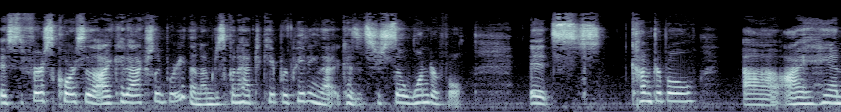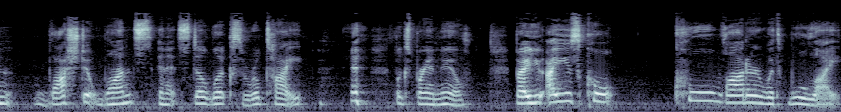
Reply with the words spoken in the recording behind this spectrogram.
It's the first corset that I could actually breathe in. I'm just going to have to keep repeating that because it's just so wonderful. It's comfortable. Uh, I hand washed it once and it still looks real tight. looks brand new. But I, I use cool, cool water with Woolite.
